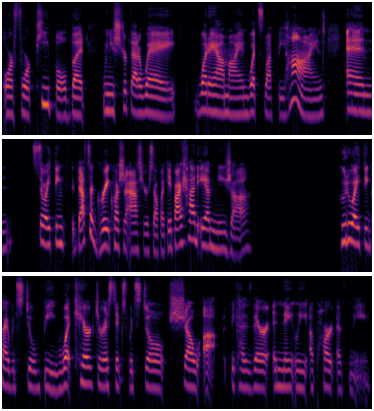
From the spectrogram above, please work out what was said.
or for people, but when you strip that away, what am I and what's left behind? Mm-hmm. And so I think that's a great question to ask yourself. Like if I had amnesia, who do I think I would still be? What characteristics would still show up because they're innately a part of me?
